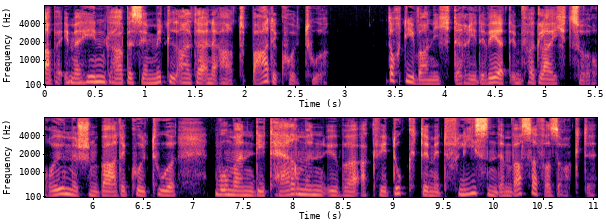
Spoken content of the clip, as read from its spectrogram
Aber immerhin gab es im Mittelalter eine Art Badekultur. Doch die war nicht der Rede wert im Vergleich zur römischen Badekultur, wo man die Thermen über Aquädukte mit fließendem Wasser versorgte.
